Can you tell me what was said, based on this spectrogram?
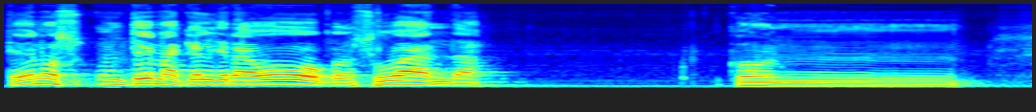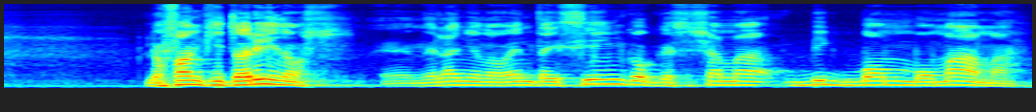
tenemos un tema que él grabó con su banda, con los Funky Torinos en el año 95 que se llama Big Bombo Mama.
